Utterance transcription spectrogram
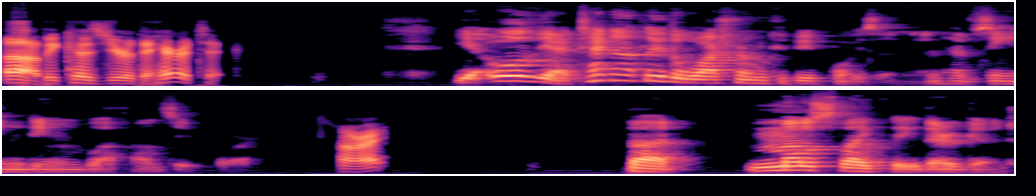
Uh, because you're the heretic. Yeah, well, yeah, technically the washroom could be poisoned and have seen a demon bluff on seat 4. All right. But most likely they're good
